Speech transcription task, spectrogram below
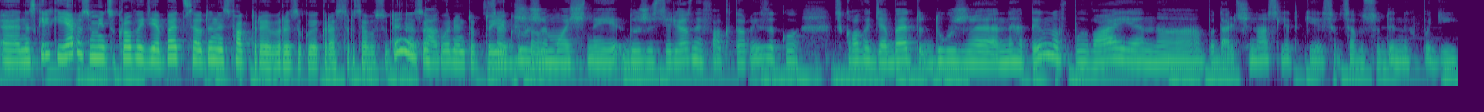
Е, наскільки я розумію, цукровий діабет це один із факторів ризику якраз серцево-судинних захворювань. Тобто, це якщо... дуже мощний, дуже серйозний фактор ризику. Цукровий діабет дуже негативно впливає на подальші наслідки серцево-судинних подій.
